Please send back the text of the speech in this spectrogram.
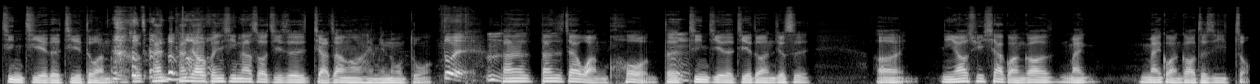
进阶的阶段了，就看看桥分析那时候其实假账号还没那么多，对，但是但是在往后的进阶的阶段就是。呃，你要去下广告买买广告，这是一种。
